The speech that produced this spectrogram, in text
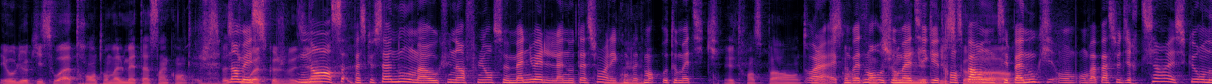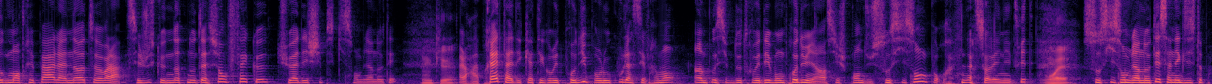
et au lieu qu'il soit à 30, on va le mettre à 50. Je sais pas non, si mais tu vois ce que je veux dire. Non, ça- parce que ça, nous, on n'a aucune influence manuelle. La notation, elle est Ouais. complètement automatique. Et transparente. Voilà, ouais, elle est complètement automatique et transparente. Donc c'est pas nous qui, on, on va pas se dire tiens, est-ce qu'on n'augmenterait pas la note euh, Voilà, c'est juste que notre notation fait que tu as des chips qui sont bien notés. Ok. Alors après, tu as des catégories de produits. Pour le coup, là, c'est vraiment impossible de trouver des bons produits. hein. Si je prends du saucisson, pour revenir sur les nitrites, Ouais, saucisson bien noté, ça n'existe pas.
